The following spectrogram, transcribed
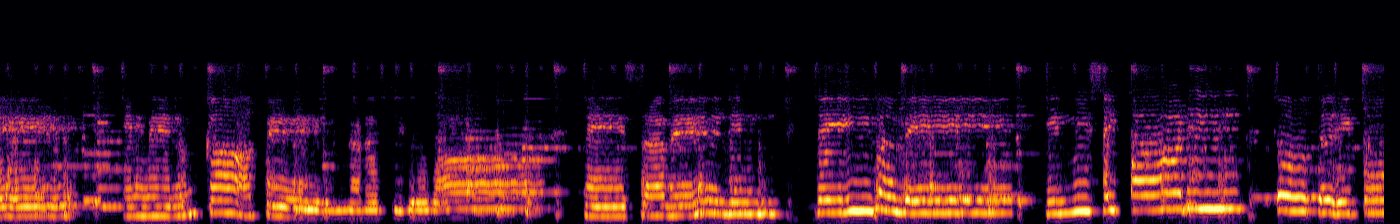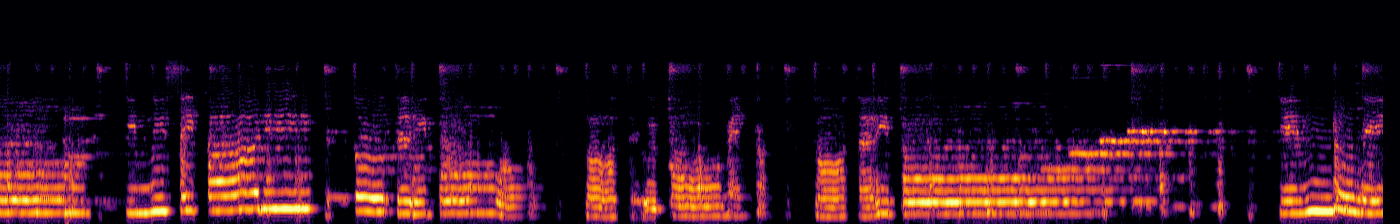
இனிமேலும் காத்தே நடத்திடுவார் தேசவேலின் தெய்வமே. இன்னிசை பாடி தோத்தரிப்போம். இன்னிசை பாடி தோத்தரிப்போம். தோத்தரிப்போம் என்றும் தோத்தரிப்போம். என்றுமே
